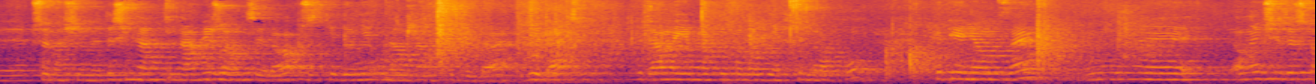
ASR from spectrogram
e, przenosimy też i na, na bieżący rok. Wszystkiego nie udało nam się wyda, wydać. Wydamy je prawdopodobnie w tym roku. Te pieniądze, mm, one się zresztą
